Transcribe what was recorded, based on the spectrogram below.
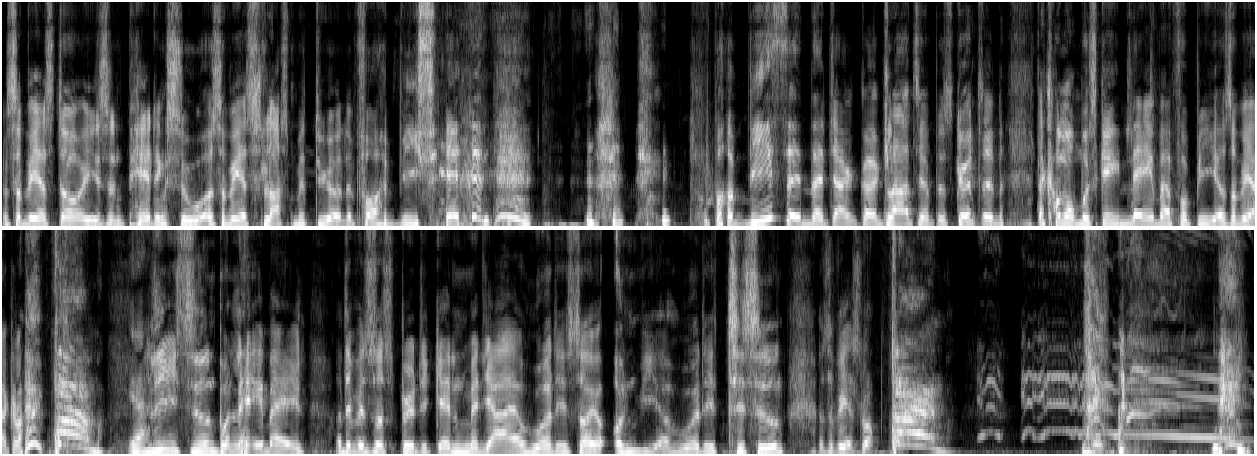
Og så vil jeg stå i sådan en petting zoo, og så vil jeg slås med dyrene for at vise hende. for at vise hende, at jeg er klar til at beskytte hende. Der kommer måske en lama forbi, og så vil jeg gøre BAM! Ja. Lige i siden på lamaen. Og det vil så spytte igen, men jeg er hurtig, så jeg undviger hurtigt til siden. Og så vil jeg slå BAM!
